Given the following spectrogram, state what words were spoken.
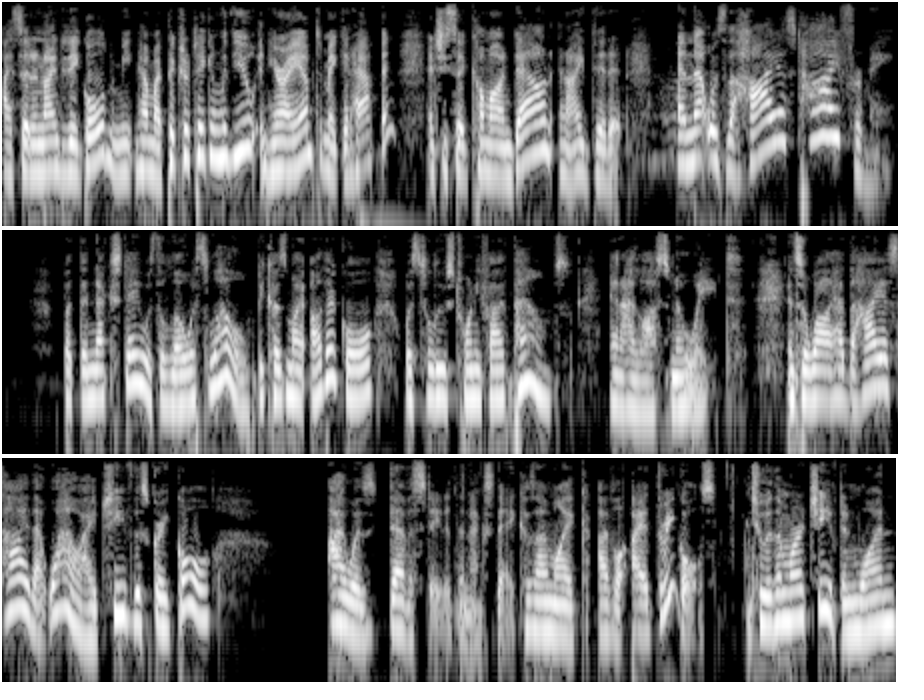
I set a 90 day goal to meet and have my picture taken with you. And here I am to make it happen. And she said, come on down. And I did it. And that was the highest high for me. But the next day was the lowest low because my other goal was to lose 25 pounds and I lost no weight. And so while I had the highest high that, wow, I achieved this great goal, I was devastated the next day because I'm like, I've, I had three goals. Two of them were achieved and one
